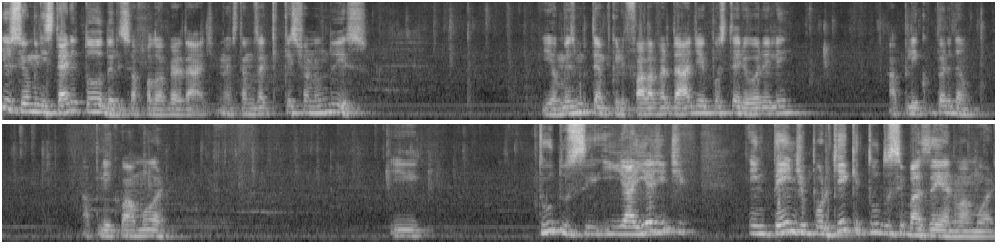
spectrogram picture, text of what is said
E o seu ministério todo, ele só falou a verdade. Nós estamos aqui questionando isso. E ao mesmo tempo que ele fala a verdade, e posterior ele aplica o perdão, aplica o amor. E tudo se. E aí a gente entende o porquê que tudo se baseia no amor.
